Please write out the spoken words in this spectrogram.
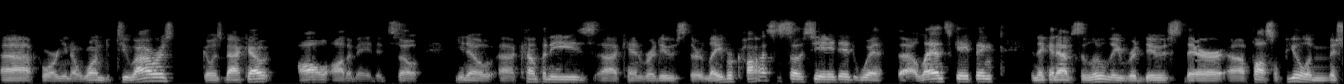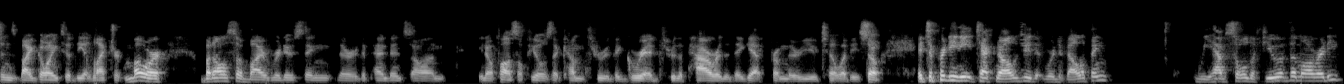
uh, for you know one to two hours, goes back out, all automated. So you know uh, companies uh, can reduce their labor costs associated with uh, landscaping and they can absolutely reduce their uh, fossil fuel emissions by going to the electric mower, but also by reducing their dependence on you know fossil fuels that come through the grid through the power that they get from their utility. So it's a pretty neat technology that we're developing. We have sold a few of them already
